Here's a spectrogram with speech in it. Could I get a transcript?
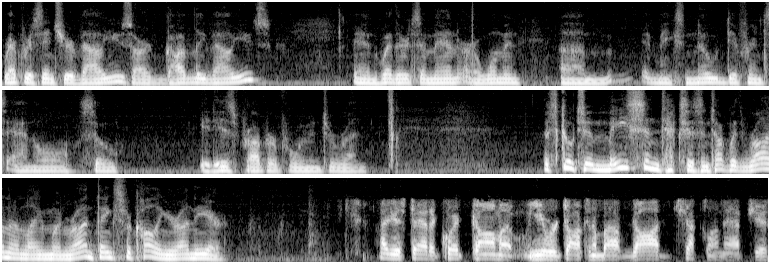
represents your values, our godly values. And whether it's a man or a woman, um, it makes no difference at all. So it is proper for women to run. Let's go to Mason, Texas, and talk with Ron on line one. Ron, thanks for calling. You're on the air. I just had a quick comment. You were talking about God chuckling at you,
